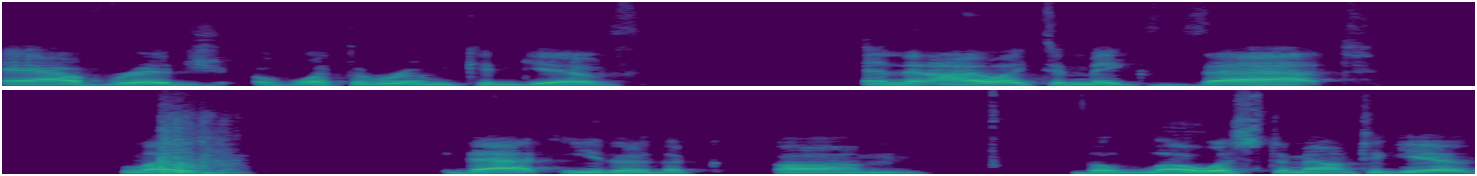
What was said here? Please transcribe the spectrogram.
average of what the room can give. And then I like to make that like that either the um the lowest amount to give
